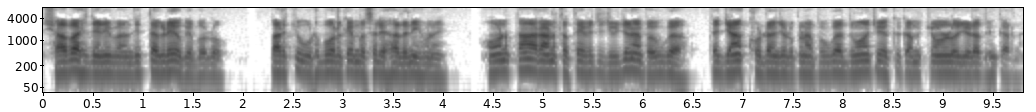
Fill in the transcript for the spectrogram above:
ਸ਼ਾਬਾਸ਼ ਦੇਣੀ ਬਣਦੀ ਤਗੜੇ ਹੋ ਕੇ ਬੋਲੋ। ਪਰ ਝੂਠ ਬੋਲ ਕੇ ਮਸਲੇ ਹੱਲ ਨਹੀਂ ਹੋਣੇ। ਹੁਣ ਤਾਂ ਰਣ ਤੱਤੇ ਵਿੱਚ ਜੂਝਣਾ ਪਊਗਾ ਤੇ ਜਾਂ ਖੋਡਾਂ 'ਚ ਲੁਕਣਾ ਪਊਗਾ, ਦੋਵਾਂ 'ਚੋਂ ਇੱਕ ਕੰਮ ਚੁਣ ਲਓ ਜਿਹੜਾ ਤੁਸੀਂ ਕਰਨਾ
